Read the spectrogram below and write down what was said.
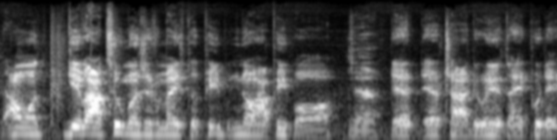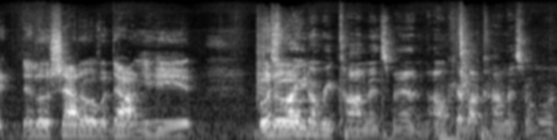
I don't want to give out too much information because people, you know how people are. Yeah, They'll they'll try to do anything, put that, that little shadow of a doubt in your head. But that's uh, why you don't read comments, man. I don't care about comments no more.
